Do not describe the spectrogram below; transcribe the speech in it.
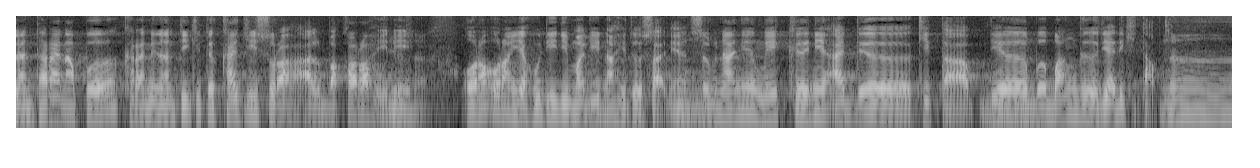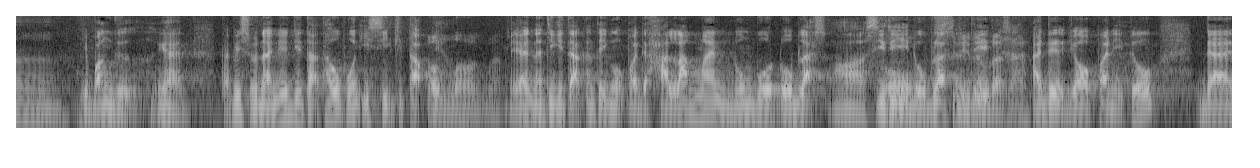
lantaran apa? Kerana nanti kita kaji surah Al-Baqarah ini, Ya, orang-orang Yahudi di Madinah itu Ustaznya, Hmm. sebenarnya mereka ni ada kitab, dia berbangga dia ada kitab. Nah. Dia bangga kan. Tapi sebenarnya dia tak tahu pun isi kitabnya. Allahu Akbar. Ya, nanti kita akan tengok pada halaman nombor 12. Ha, siri Oh, 12 siri nanti 12, eh? ada jawapan itu dan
